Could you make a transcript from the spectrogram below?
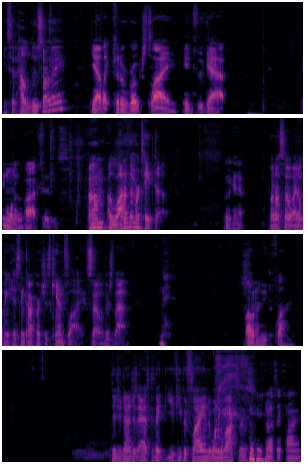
You said how loose are they Yeah, like could a roach slide into the gap in one of the boxes? um a lot of them are taped up Okay. but also i don't think hissing cockroaches can fly so there's that Why would I need to fly? Did you not just ask like if you could fly into one of the boxes? No, I said flying.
